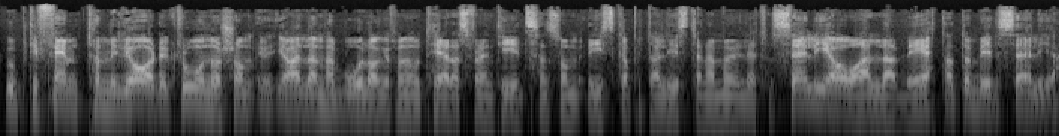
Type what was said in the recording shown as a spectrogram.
upp till 15 miljarder kronor som i alla de här bolagen som noteras för en tid sedan som riskkapitalisterna har möjlighet att sälja och alla vet att de vill sälja.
